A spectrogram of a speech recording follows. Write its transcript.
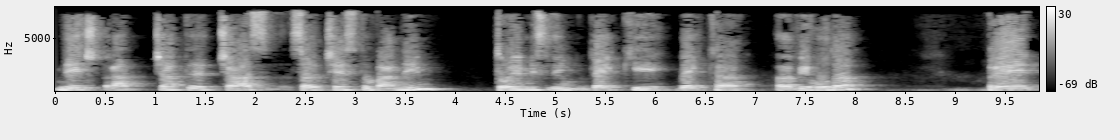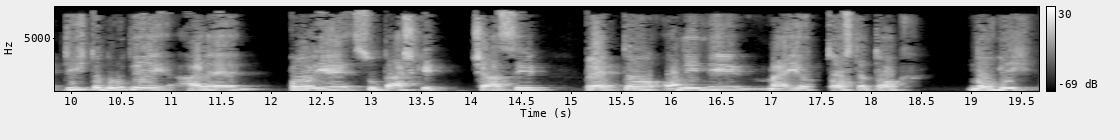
nestráčate čas s cestovaním. To je, myslím, veľký, veľká výhoda pre týchto ľudí ale boje sú ťažké časy, preto oni majú dostatok nových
